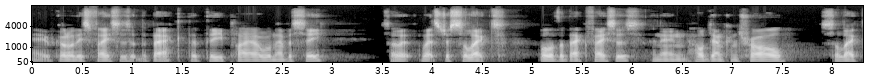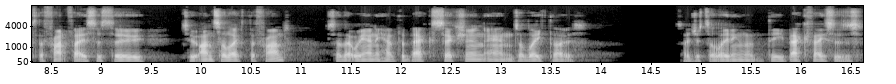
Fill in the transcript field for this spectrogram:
Okay, we've got all these faces at the back that the player will never see. So let's just select all of the back faces and then hold down control, select the front faces to to unselect the front so that we only have the back section and delete those. So just deleting the, back faces,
